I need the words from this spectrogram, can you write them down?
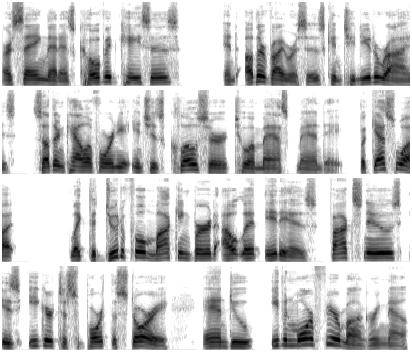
are saying that as COVID cases and other viruses continue to rise, Southern California inches closer to a mask mandate. But guess what? Like the dutiful mockingbird outlet it is, Fox News is eager to support the story and do even more fear mongering now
